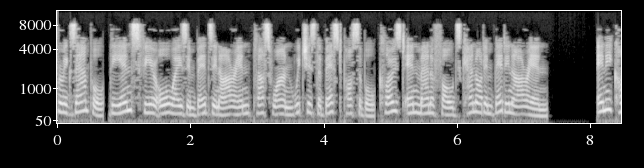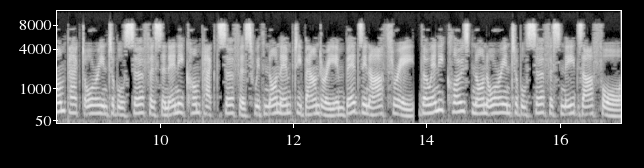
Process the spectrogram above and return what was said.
For example, the n-sphere always embeds in Rn plus 1 which is the best possible closed n-manifolds cannot embed in Rn. Any compact orientable surface and any compact surface with non-empty boundary embeds in R3, though any closed non-orientable surface needs R4.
